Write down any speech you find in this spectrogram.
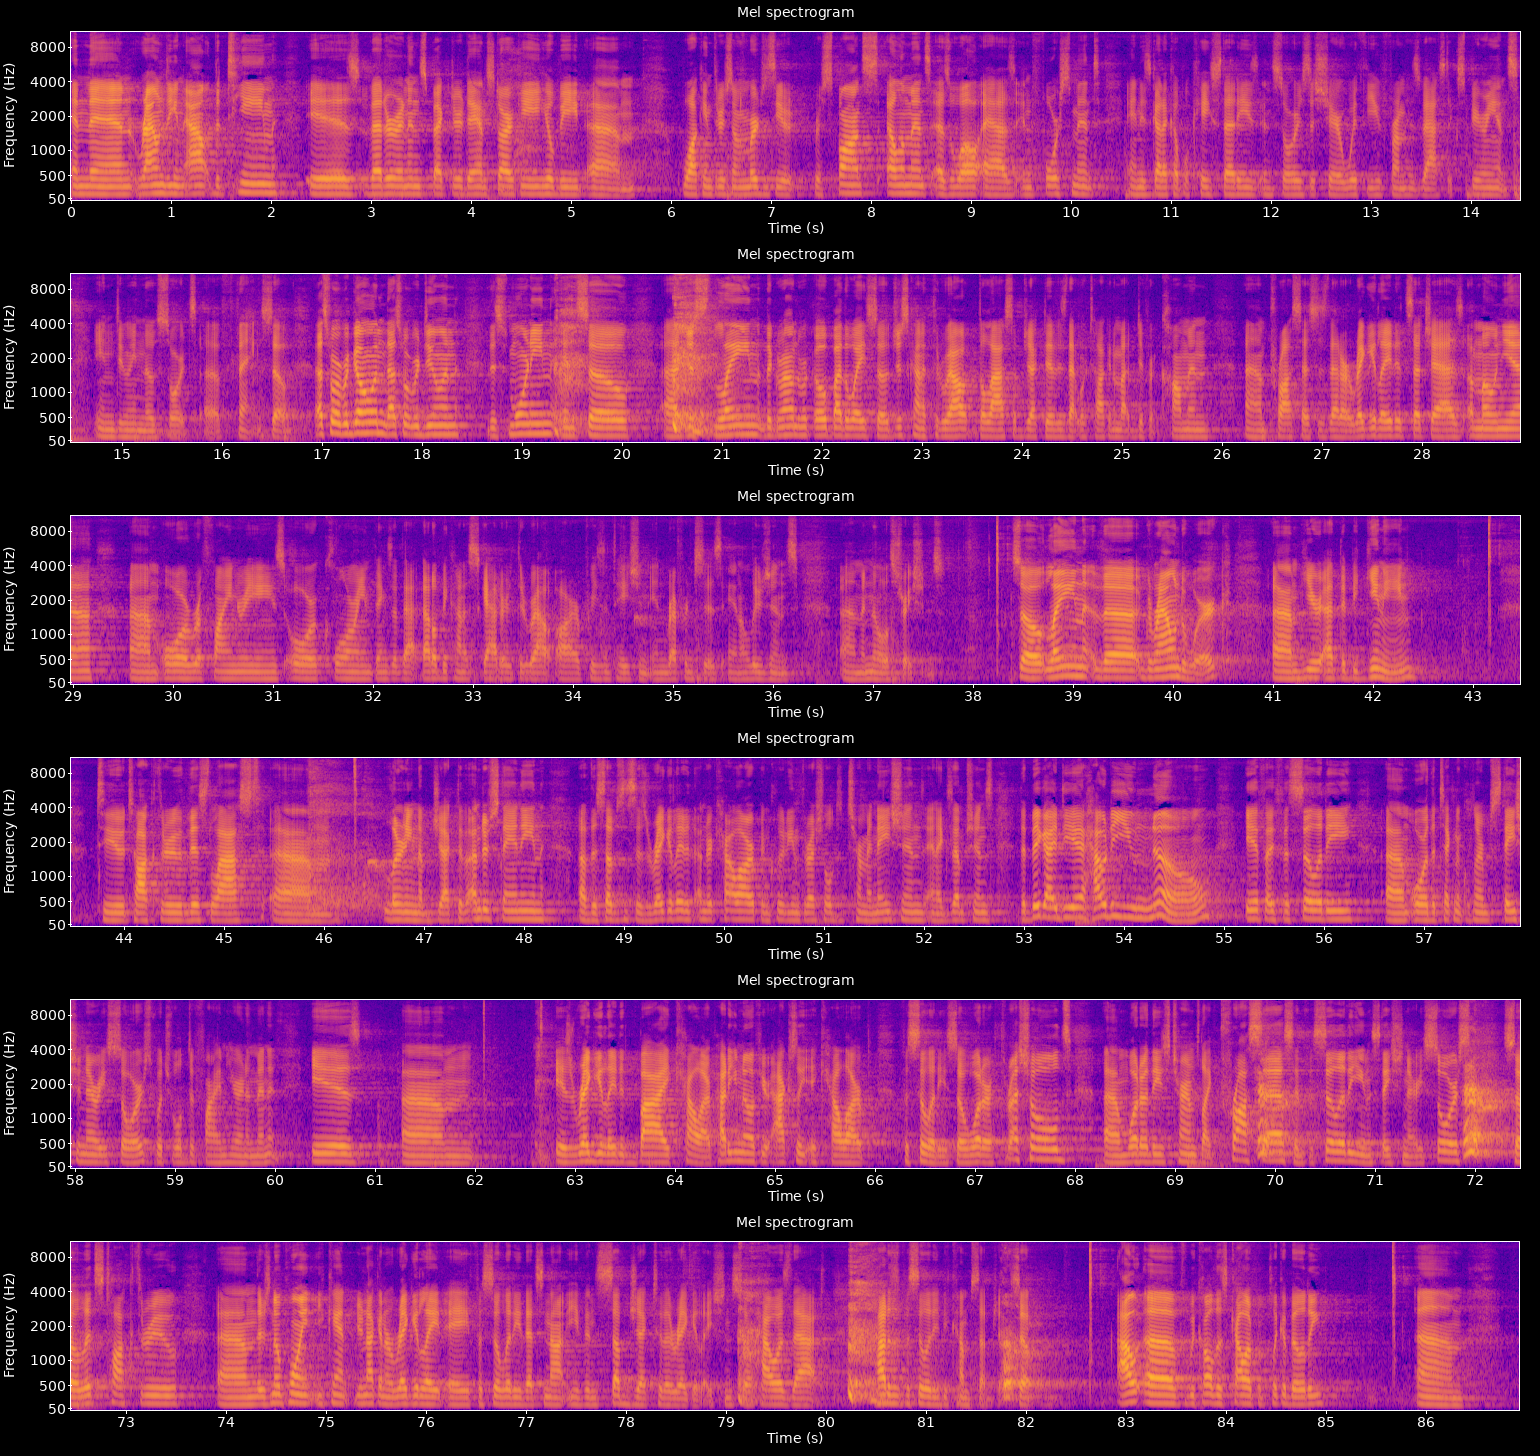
And then rounding out the team is veteran inspector Dan Starkey. He'll be um, walking through some emergency response elements as well as enforcement, and he's got a couple case studies and stories to share with you from his vast experience in doing those sorts of things. So that's where we're going, that's what we're doing this morning, and so uh, just laying the groundwork. Oh, by the way, so just kind of throughout the last objective is that we're talking about different common um, processes that are regulated, such as ammonia, um, or refineries or chlorine, things of that. That'll be kind of scattered throughout our presentation in references and allusions um, and illustrations. So laying the groundwork um, here at the beginning to talk through this last um, learning objective, understanding of the substances regulated under CalARP, including threshold determinations and exemptions. The big idea, how do you know if a facility um, or the technical term stationary source, which we'll define here in a minute, is, um, is regulated by CalARP. How do you know if you're actually a CalARP facility? So what are thresholds? Um, what are these terms like process and facility and stationary source? So let's talk through um, there's no point, you can't, you're not going to regulate a facility that's not even subject to the regulation. So how is that, how does a facility become subject? So out of, we call this CalARP applicability. Um,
